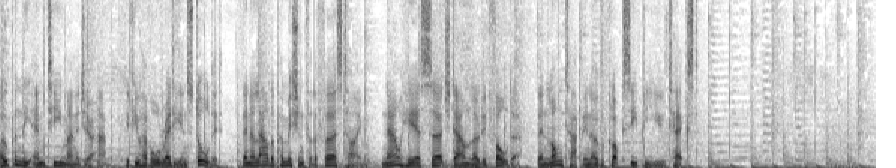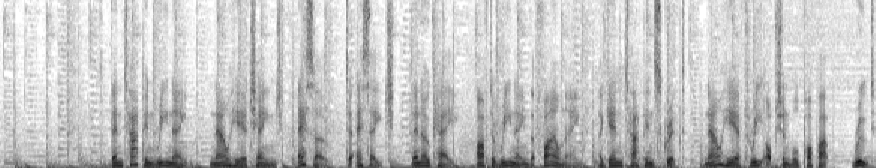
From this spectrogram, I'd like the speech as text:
Open the MT Manager app, if you have already installed it, then allow the permission for the first time. Now here search downloaded folder, then long tap in overclock CPU text. Then tap in rename, now here change SO to SH, then OK. After rename the file name, again tap in script, now here three option will pop up, root,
